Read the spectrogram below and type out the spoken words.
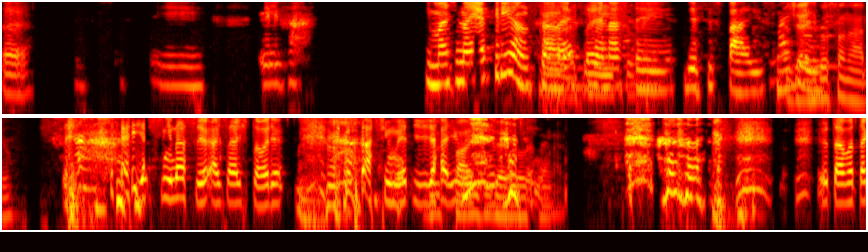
É. E ele Imagina aí a criança, Cara, né? Que vai nascer desses pais. Jair Bolsonaro. e assim nasceu essa história do nascimento de Jair, Jair Bolsonaro. Eu estava até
